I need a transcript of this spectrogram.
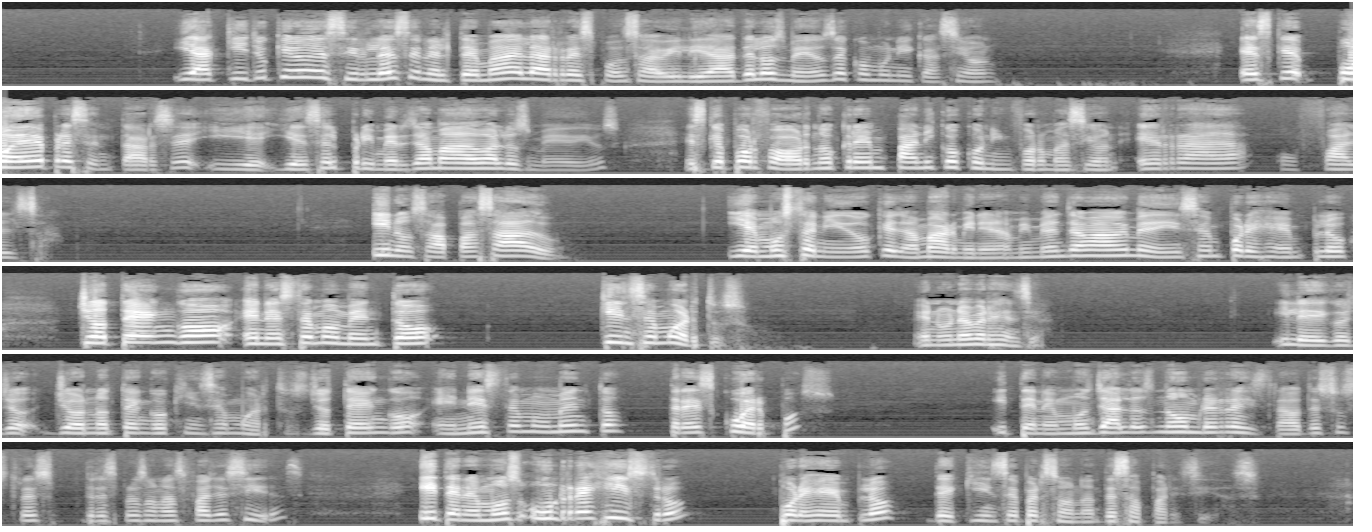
Y aquí yo quiero decirles en el tema de la responsabilidad de los medios de comunicación, es que puede presentarse, y, es el primer llamado a los medios, es que por favor no creen pánico con información errada o falsa. Y nos ha pasado, y hemos tenido que llamar. Miren, a mí me han llamado y me dicen, por ejemplo, yo tengo en este momento 15 muertos en una emergencia. Y le digo yo, yo no tengo 15 muertos, yo tengo en este momento tres cuerpos y tenemos ya los nombres registrados de esos tres, tres personas fallecidas y tenemos un registro, por ejemplo, de 15 personas desaparecidas.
